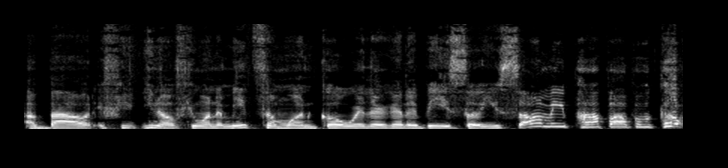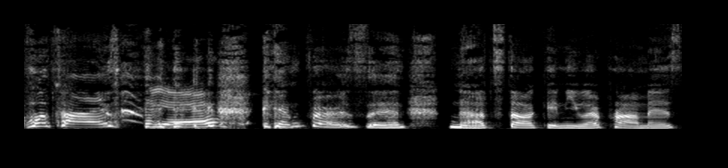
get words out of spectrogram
about if you, you know, if you want to meet someone, go where they're going to be. So you saw me pop up a couple of times yeah. in person, not stalking you, I promise.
